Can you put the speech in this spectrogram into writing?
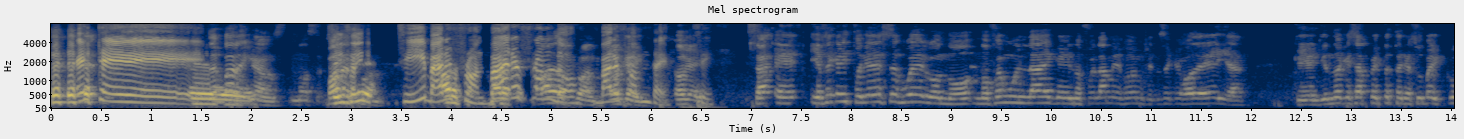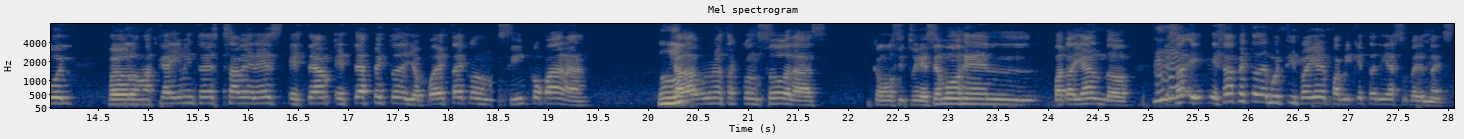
Este, Eh, ¿No sé. sí. Battlefront. sí, Battlefront, Battlefront, Battlefront 2, Battlefront. O sea, eh, yo sé que la historia de ese juego no, no fue muy like, no fue la mejor, mucha gente se quejó de ella. Que yo entiendo que ese aspecto estaría súper cool, pero lo más que ahí me interesa saber es este, este aspecto de yo poder estar con cinco panas, Ujú. cada una de nuestras consolas, como si estuviésemos en, batallando. Ujú. Esa- e- ese aspecto de multiplayer para mí que estaría súper nice.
